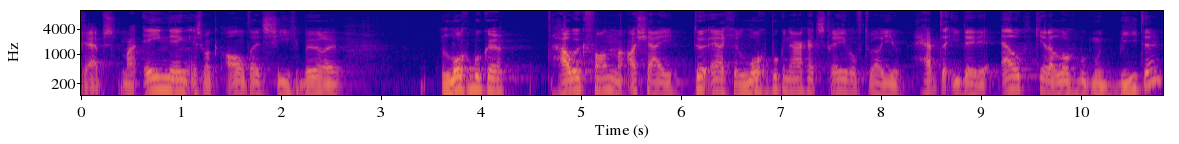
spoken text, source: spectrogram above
reps. Maar één ding is wat ik altijd zie gebeuren, logboeken hou ik van, maar als jij te erg je logboek naar gaat streven, oftewel je hebt het idee dat je elke keer dat logboek moet bieden,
